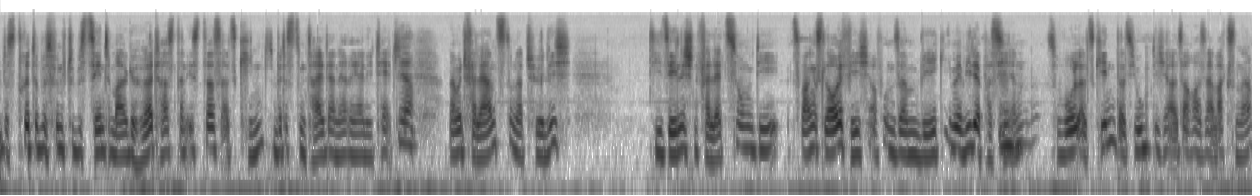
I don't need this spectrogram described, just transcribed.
das dritte bis fünfte bis zehnte Mal gehört hast, dann ist das als Kind, wird das zum Teil deiner Realität. Ja. damit verlernst du natürlich, die seelischen Verletzungen, die zwangsläufig auf unserem Weg immer wieder passieren, mhm. sowohl als Kind, als Jugendlicher als auch als Erwachsener.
